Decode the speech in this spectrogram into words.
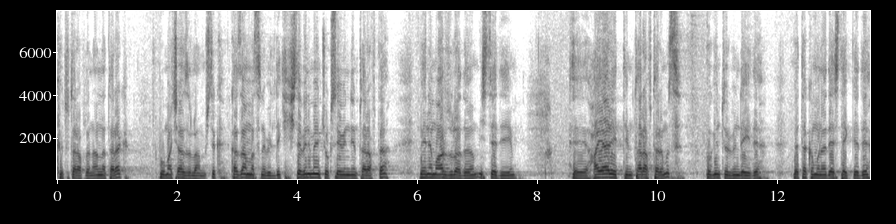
kötü taraflarını anlatarak bu maça hazırlanmıştık. Kazanmasını bildik. İşte benim en çok sevindiğim tarafta benim arzuladığım, istediğim, e, hayal ettiğim taraftarımız bugün tribündeydi ve takımını destekledi.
